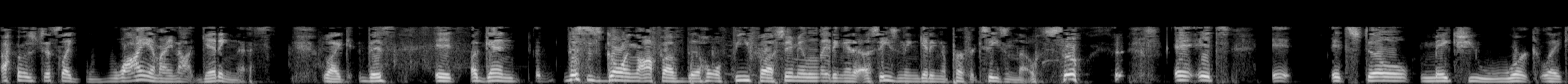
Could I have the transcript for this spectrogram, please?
I was just like, why am I not getting this? Like this, it again, this is going off of the whole FIFA simulating a season and getting a perfect season though. So it, it's it it still makes you work like.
